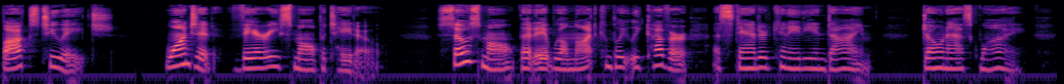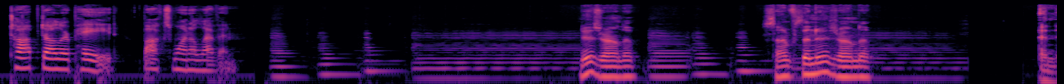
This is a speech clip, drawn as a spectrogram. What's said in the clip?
Box 2H. Wanted, very small potato. So small that it will not completely cover a standard Canadian dime. Don't ask why. Top dollar paid. Box 111. News Roundup. It's time for the News Roundup. An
